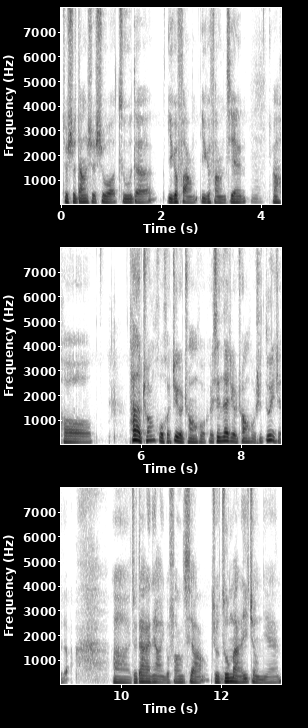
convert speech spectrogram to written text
就是当时是我租的一个房一个房间，然后它的窗户和这个窗户和现在这个窗户是对着的。啊，就大概那样一个方向，就租满了一整年，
